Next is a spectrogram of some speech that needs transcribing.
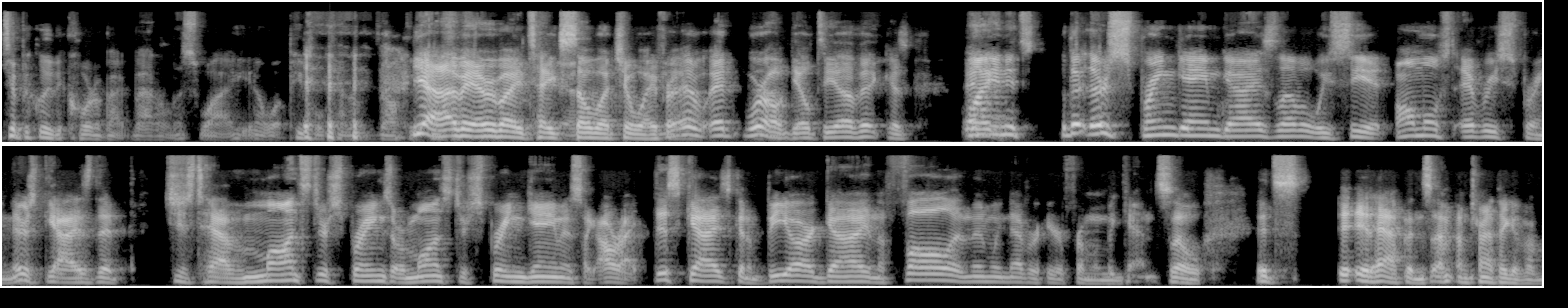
typically the quarterback battle is why you know what people kind of. yeah, I mean everybody takes yeah. so much away from yeah. it, and we're all guilty of it because. And, and, it's there, there's spring game guys level. We see it almost every spring. There's guys that just have monster springs or monster spring game. It's like, all right, this guy's going to be our guy in the fall, and then we never hear from him again. So it's it, it happens. I'm, I'm, trying to think of a.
